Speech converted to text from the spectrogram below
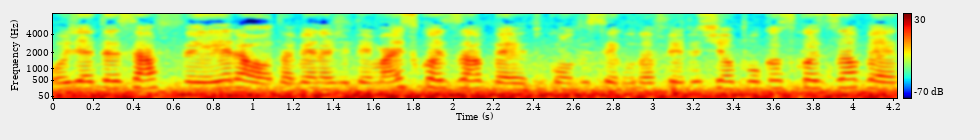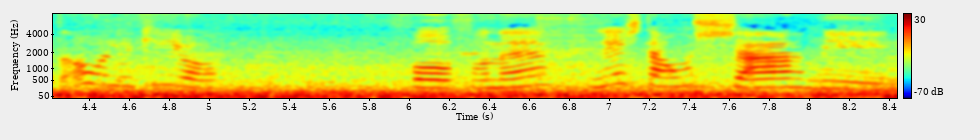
Hoje é terça-feira, ó. Tá vendo? A gente tem mais coisas abertas. Quando segunda-feira tinha poucas coisas abertas. Olha aqui, ó. Fofo, né? Gente, tá um charme.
